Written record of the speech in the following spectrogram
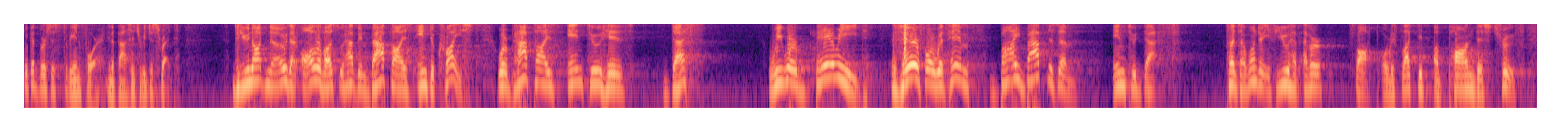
Look at verses 3 and 4 in the passage we just read. Do you not know that all of us who have been baptized into Christ were baptized into his death? We were buried, therefore, with him by baptism into death Friends, I wonder if you have ever thought or reflected upon this truth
